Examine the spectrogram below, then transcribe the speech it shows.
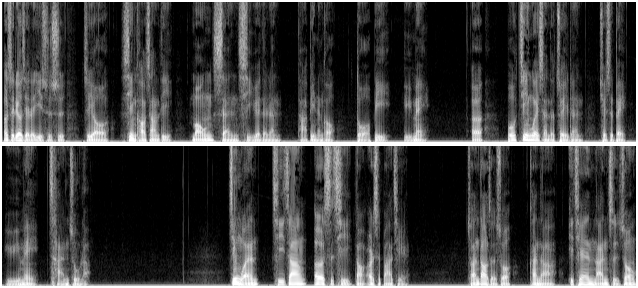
二十六节的意思是，只有信靠上帝、蒙神喜悦的人，他必能够躲避愚昧；而不敬畏神的罪人，却是被愚昧缠住了。经文七章二十七到二十八节，传道者说：“看哪。”一千男子中，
